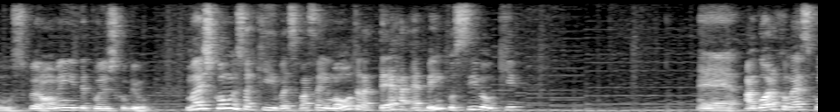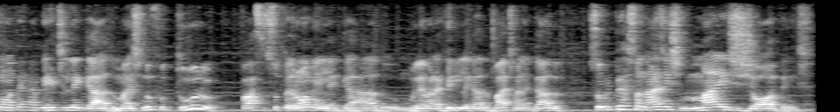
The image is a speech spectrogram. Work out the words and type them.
o super-homem e depois descobriu. Mas como isso aqui vai se passar em uma outra terra, é bem possível que é, agora comece com Lanterna Verde legado, mas no futuro faça Super-Homem legado, Mulher Maravilha legado, Batman legado, sobre personagens mais jovens,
